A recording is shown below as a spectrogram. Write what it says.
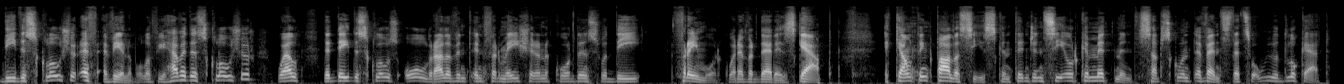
the disclosure if available. If you have a disclosure, well, that they disclose all relevant information in accordance with the framework, whatever that is, GAAP. Accounting policies, contingency or commitment, subsequent events, that's what we would look at.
